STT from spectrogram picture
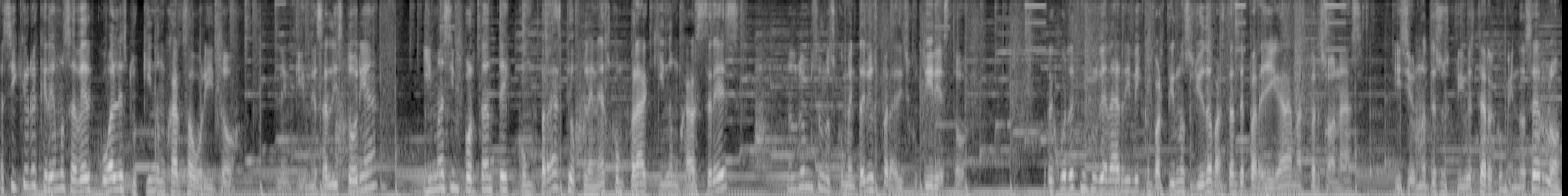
Así que ahora queremos saber cuál es tu Kingdom Hearts favorito. ¿Le entiendes a la historia? Y más importante, ¿compraste o planeas comprar Kingdom Hearts 3? Nos vemos en los comentarios para discutir esto. Recuerda que un pulgar arriba y compartir nos ayuda bastante para llegar a más personas. Y si aún no te suscribes te recomiendo hacerlo,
